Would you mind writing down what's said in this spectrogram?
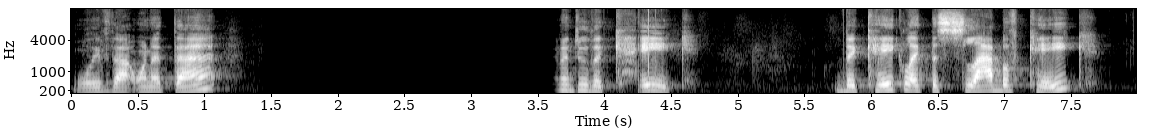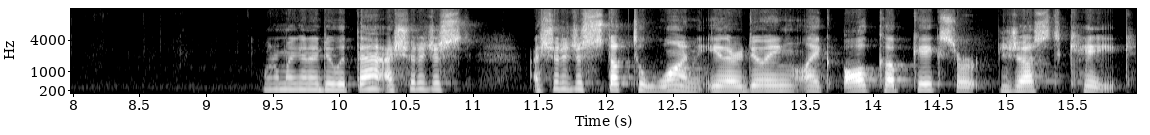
We'll leave that one at that. I'm gonna do the cake. The cake, like the slab of cake. What am I gonna do with that? I should have just, I should have just stuck to one, either doing like all cupcakes or just cake.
